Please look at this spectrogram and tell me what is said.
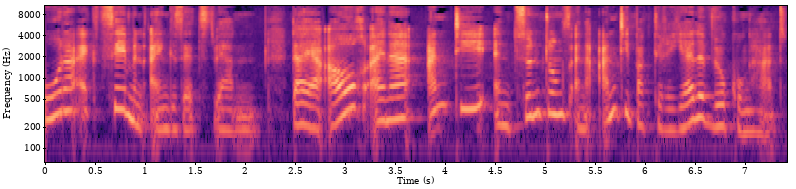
oder Ekzemen eingesetzt werden, da er auch eine Anti-Entzündungs-, eine antibakterielle Wirkung hat.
